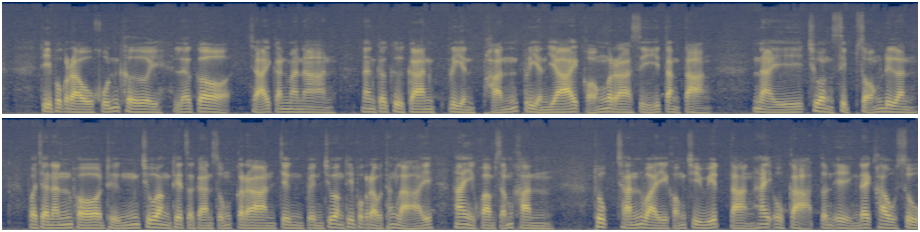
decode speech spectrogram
ำที่พวกเราคุ้นเคย แล้วก็ใช้กันมานาน นั่นก็คือการเปลี่ยนผันเปลี่ยนย้ายของราศีต่างๆ ในช่วง 12 เดือน เพราะฉะนั้นพอถึงช่วงเทศกาลสงกรานต์จึงเป็นช่วงที่พวกเราทั้งหลายให้ความสำคัญ ทุกชั้นวัยของชีวิตต่างให้โอกาสตนเองได้เข้าสู่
